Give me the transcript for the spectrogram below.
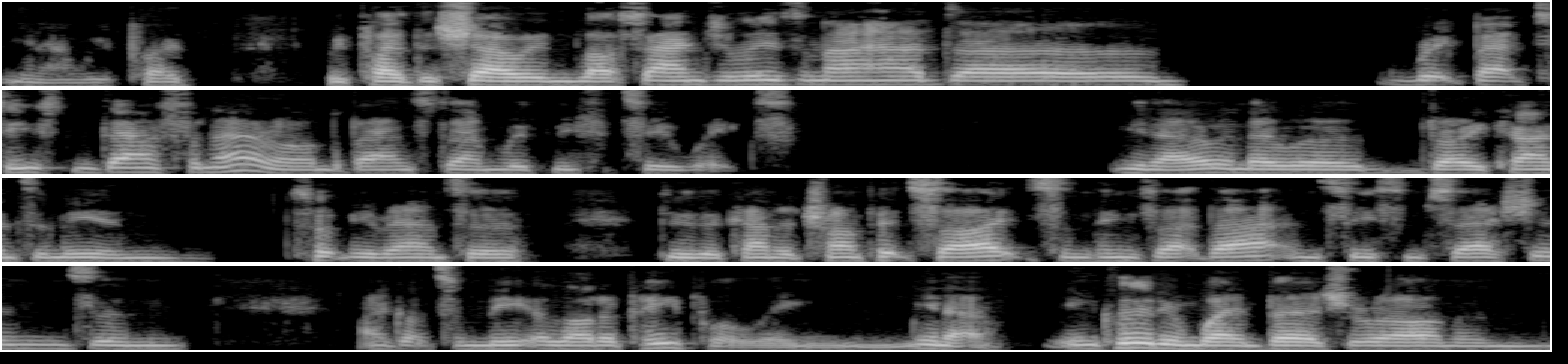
You know, we played we played the show in Los Angeles, and I had uh, Rick Baptist and Dan Fornero on the bandstand with me for two weeks. You know, and they were very kind to me and took me around to do the kind of trumpet sites and things like that and see some sessions and I got to meet a lot of people, in, you know, including Wayne Bergeron and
